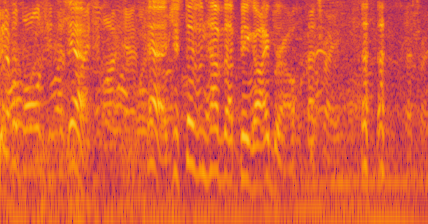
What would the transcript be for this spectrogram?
Bit of a bulge in just Yeah. the right spot, yeah. yeah, it just doesn't have that big eyebrow. That's right. That's right.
